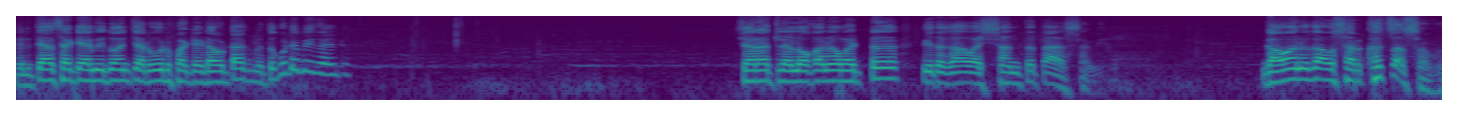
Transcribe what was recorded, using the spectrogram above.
आणि त्यासाठी आम्ही दोन चार उरफाटे डाव टाकलं तर कुठे बिघडलं? शहरातल्या लोकांना वाटतं इथं गावात शांतता असावी. गावानं गावासारखंच असावं.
